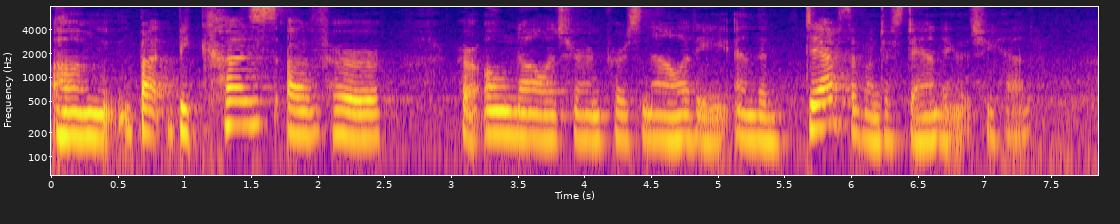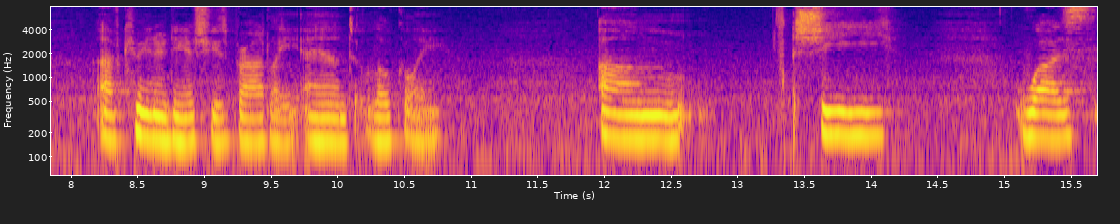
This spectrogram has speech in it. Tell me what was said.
Um, but because of her, her own knowledge, her own personality, and the depth of understanding that she had of community issues broadly and locally, um, she was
